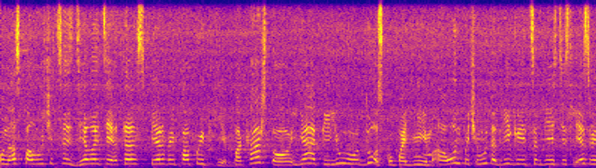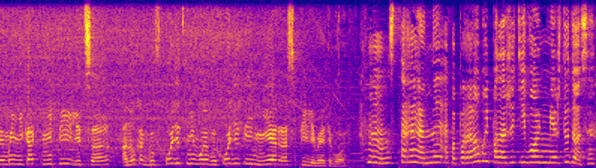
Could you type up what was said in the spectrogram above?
у нас получится сделать это с первой попытки. Пока что я пилю доску под ним, а он почему-то двигается вместе с лезвием и никак не пилится. Оно как бы входит в него и выходит и не распиливает его. Хм, странно. А попробуй положить его между досок.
